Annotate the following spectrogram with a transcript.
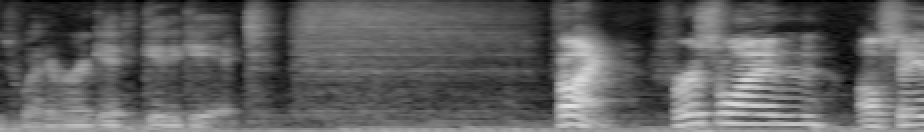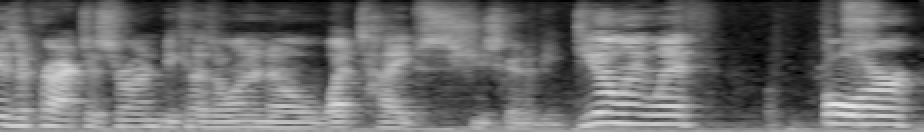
is whatever I get to get get. Fine. First one, I'll say is a practice run because I want to know what types she's going to be dealing with before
